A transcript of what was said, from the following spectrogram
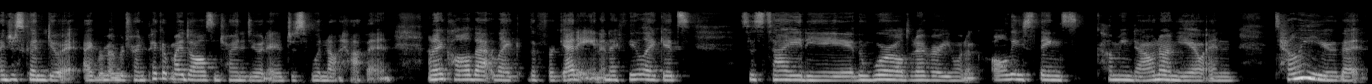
i just couldn't do it. I remember trying to pick up my dolls and trying to do it and it just would not happen. And i call that like the forgetting and i feel like it's society, the world, whatever you want to, all these things coming down on you and telling you that,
